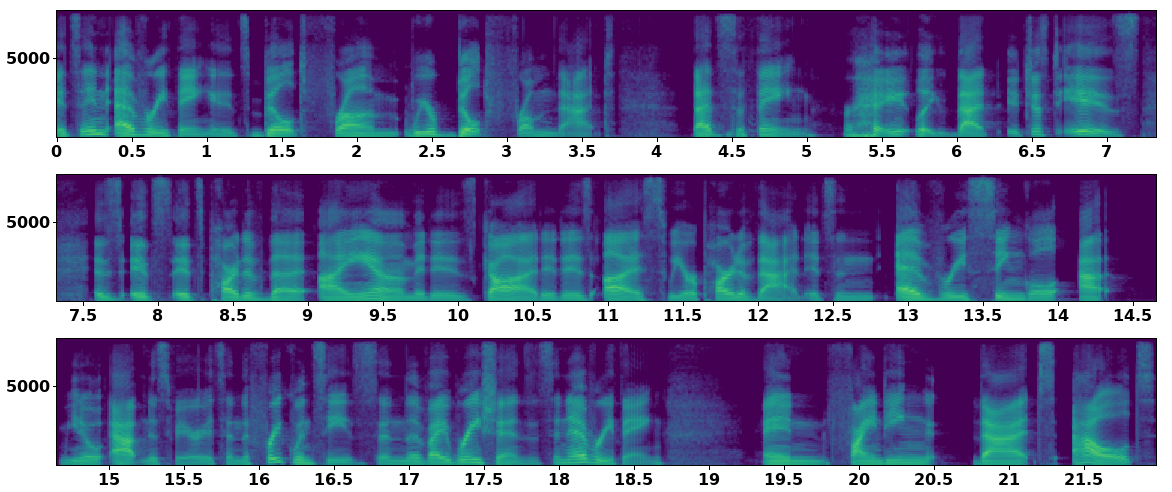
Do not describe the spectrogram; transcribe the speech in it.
it's in everything. It's built from we're built from that. That's the thing right? Like that it just is. It's it's it's part of the i am. It is god. It is us. We are part of that. It's in every single at, you know atmosphere. It's in the frequencies. And the vibrations. It's in everything. And finding that out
